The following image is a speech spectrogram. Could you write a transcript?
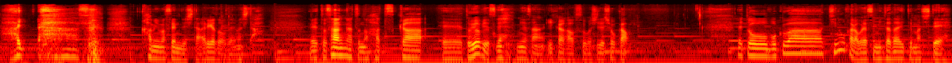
はい。噛みませんでした。ありがとうございました。えっ、ー、と3月の20日、えー、土曜日ですね。皆さんいかがお過ごしでしょうか？えっ、ー、と僕は昨日からお休みいただいてまして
